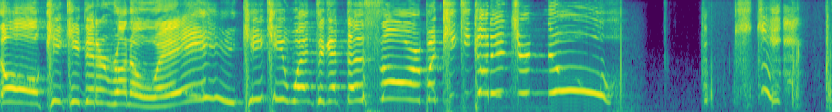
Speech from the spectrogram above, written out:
Oh, Kiki didn't run away. Kiki went to get the sword, but Kiki got injured. No. キキどう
